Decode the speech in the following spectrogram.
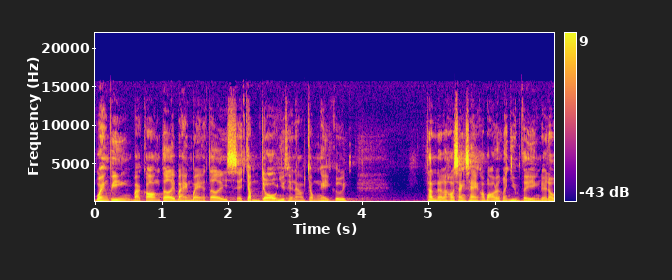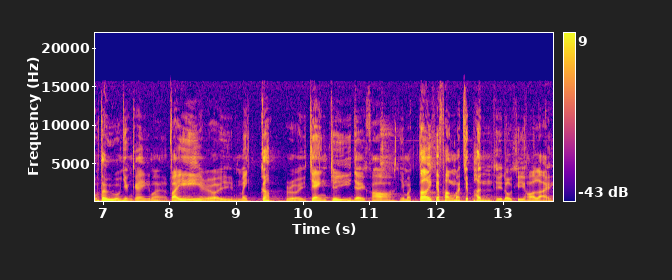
quan viên bà con tới bạn bè tới sẽ trầm trồ như thế nào trong ngày cưới? Thành ra là họ sẵn sàng họ bỏ rất là nhiều tiền để đầu tư vào những cái mà váy rồi make up rồi trang trí đề co nhưng mà tới cái phần mà chụp hình thì đôi khi họ lại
